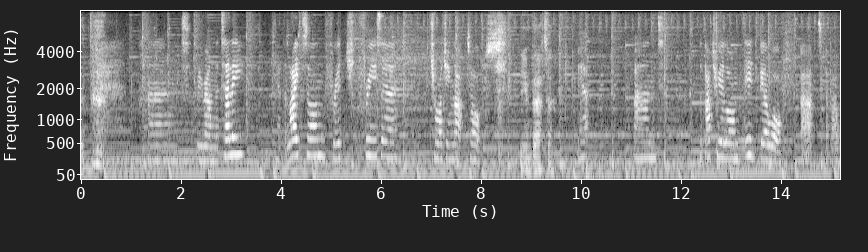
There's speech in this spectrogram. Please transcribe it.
and we ran the telly, we had the lights on, the fridge, the freezer, charging laptops, The inverter. yeah. And the battery alarm did go off at about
